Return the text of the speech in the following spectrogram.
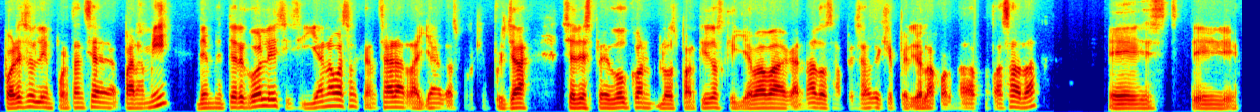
por eso es la importancia para mí de meter goles y si ya no vas a alcanzar a rayadas, porque pues ya se despegó con los partidos que llevaba ganados a pesar de que perdió la jornada pasada, este,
